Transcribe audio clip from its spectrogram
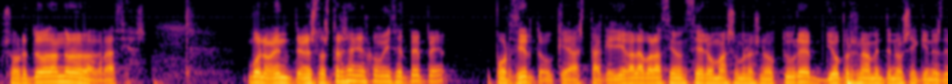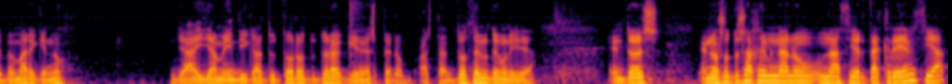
sobre todo dándonos las gracias. Bueno, en, estos tres años, como dice Pepe, por cierto, que hasta que llega la evaluación cero más o menos en octubre, yo personalmente no sé quién es de PEMAR y quién no. Ya ahí ya me indica el tutor o tutora quién es, pero hasta entonces no tengo ni idea. Entonces, en nosotros ha germinado una cierta creencia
